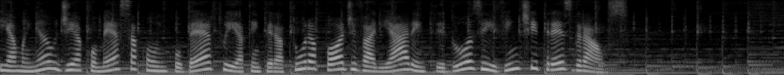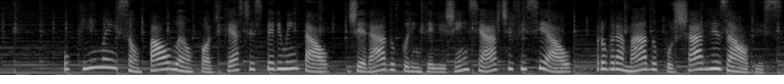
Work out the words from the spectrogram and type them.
E amanhã o dia começa com encoberto e a temperatura pode variar entre 12 e 23 graus. O Clima em São Paulo é um podcast experimental, gerado por inteligência artificial, programado por Charles Alves.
